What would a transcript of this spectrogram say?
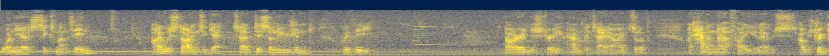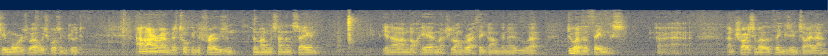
One year, six months in, I was starting to get uh, disillusioned with the bar industry and Pattaya. I'd sort of I'd had enough. I, you know, was, I was drinking more as well, which wasn't good. And I remember talking to Frozen, the mama san, and saying, you know, I'm not here much longer. I think I'm going to uh, do other things uh, and try some other things in Thailand.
